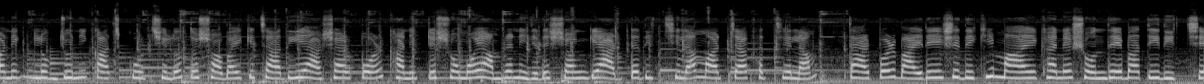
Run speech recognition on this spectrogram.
অনেক লোকজনই কাজ করছিল, তো সবাইকে চা দিয়ে আসার পর খানিকটা সময় আমরা নিজেদের সঙ্গে আড্ডা দিচ্ছিলাম আর চা খাচ্ছিলাম। তারপর বাইরে এসে দেখি মা এখানে সন্ধে বাতি দিচ্ছে।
